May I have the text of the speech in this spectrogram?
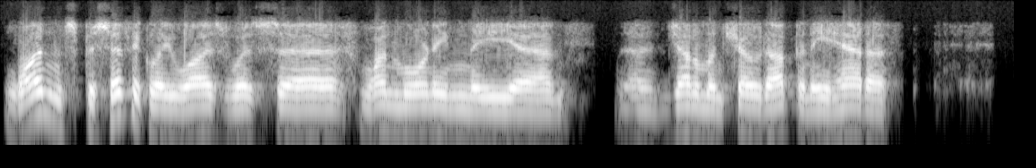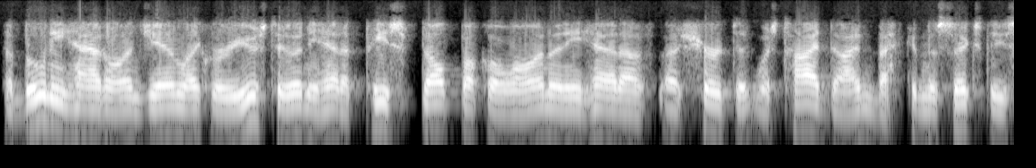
One specifically was was uh, one morning the uh, a gentleman showed up and he had a a boonie hat on, Jan, like we were used to, and he had a peace belt buckle on, and he had a, a shirt that was tie dyed back in the '60s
